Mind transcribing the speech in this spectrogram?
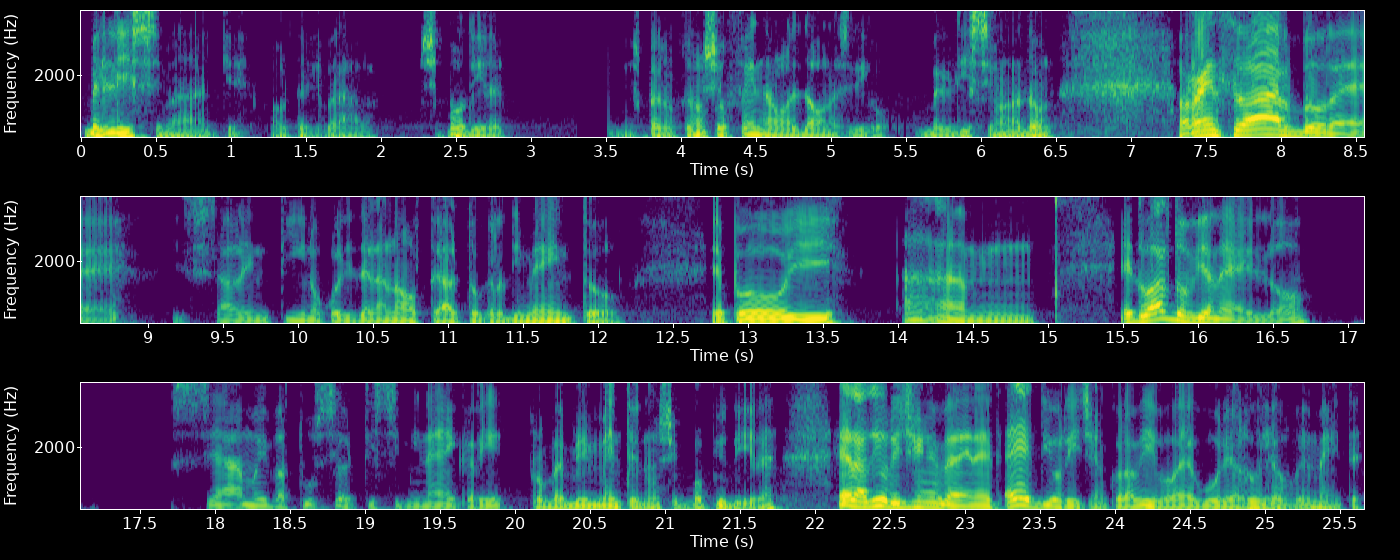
Bellissima anche, oltre che brava, si può dire. Spero che non si offendano le donne se dico bellissima una donna. Renzo Arbore, il Salentino, quelli della notte, alto gradimento. E poi ah, Edoardo Vianello, siamo i Vatussi altissimi negri, probabilmente non si può più dire, era di origini venete, è di origine ancora vivo, eh, auguri a lui ovviamente,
